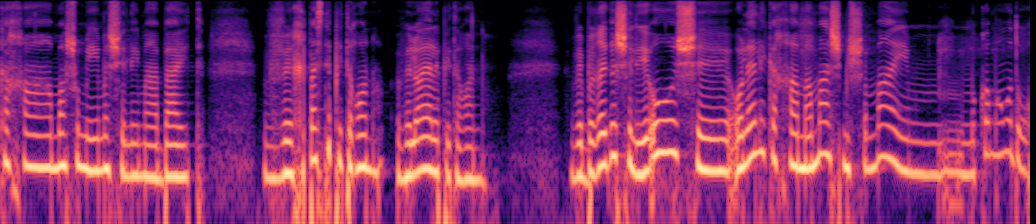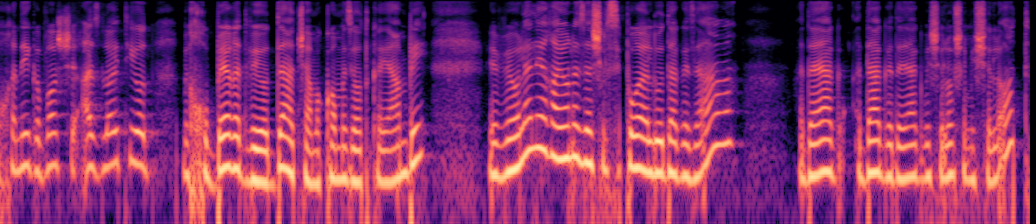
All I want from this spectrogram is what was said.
ככה משהו מאימא שלי מהבית. וחיפשתי פתרון, ולא היה לי פתרון. וברגע של ייאוש, אה, עולה לי ככה ממש משמיים, ממקום מאוד רוחני גבוה, שאז לא הייתי עוד מחוברת ויודעת שהמקום הזה עוד קיים בי. ועולה לי הרעיון הזה של סיפור הילדות דג הזהב, הדייג, הדג, הדייג ושלוש המשאלות,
